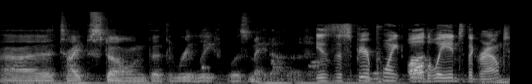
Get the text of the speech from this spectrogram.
uh, type stone that the relief was made out of. Is the spear point all the way into the ground?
